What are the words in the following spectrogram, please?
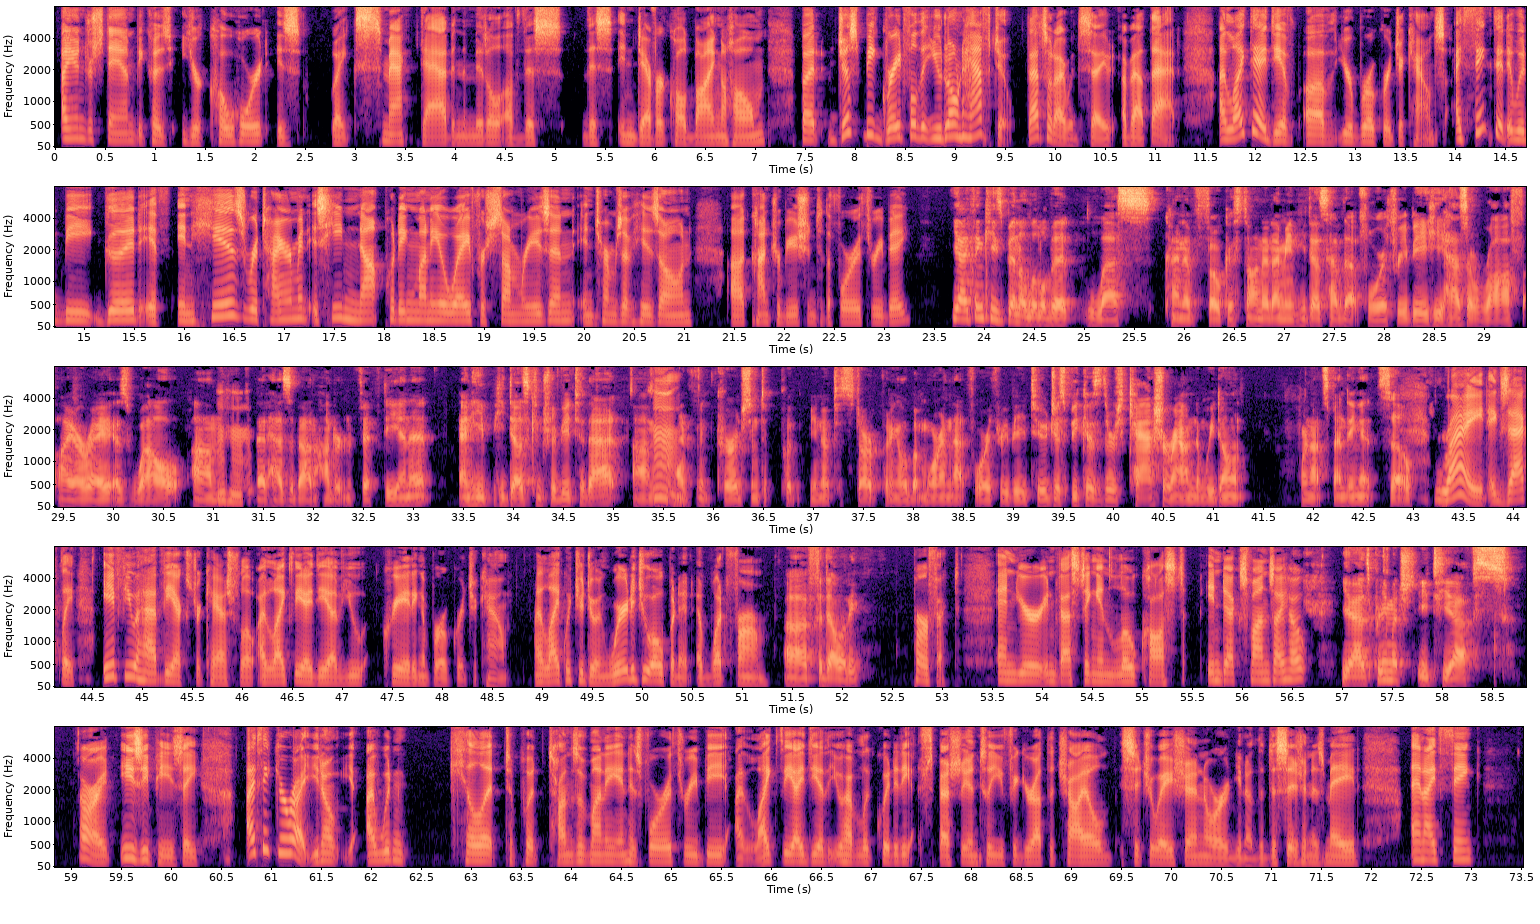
I understand because your cohort is like smack dab in the middle of this this endeavor called buying a home, but just be grateful that you don't have to. That's what I would say about that. I like the idea of, of your brokerage accounts. I think that it would be good if in his retirement, is he not putting money away for some reason in terms of his own uh, contribution to the 403b? Yeah, I think he's been a little bit less kind of focused on it. I mean, he does have that 403b. He has a Roth IRA as well um, mm-hmm. that has about 150 in it and he he does contribute to that. Um, mm. I've encouraged him to put you know to start putting a little bit more in that 403b too, just because there's cash around and we don't we're not spending it. So right, exactly. If you have the extra cash flow, I like the idea of you creating a brokerage account. I like what you're doing. Where did you open it? At what firm? Uh, Fidelity. Perfect. And you're investing in low cost index funds, I hope? Yeah, it's pretty much ETFs. All right, easy peasy. I think you're right. You know, I wouldn't kill it to put tons of money in his 403b. I like the idea that you have liquidity, especially until you figure out the child situation or, you know, the decision is made. And I think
